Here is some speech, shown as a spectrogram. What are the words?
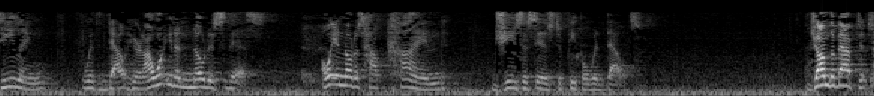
dealing with doubt here. And I want you to notice this. I want you to notice how kind Jesus is to people with doubts. John the Baptist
